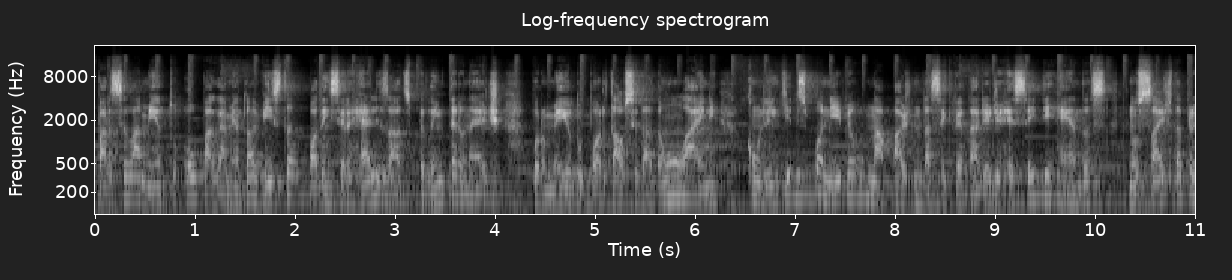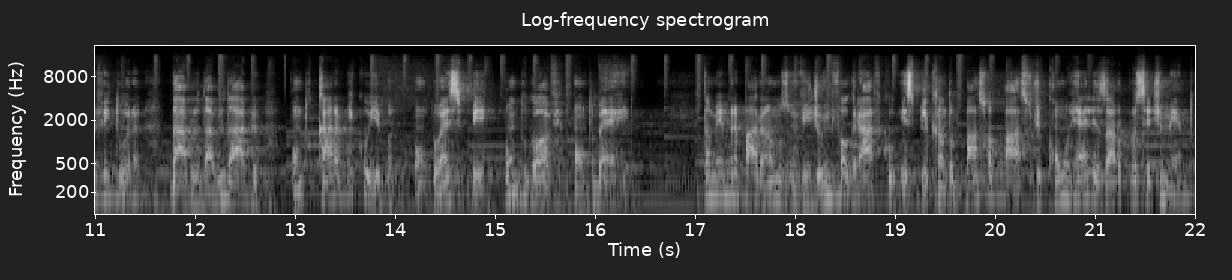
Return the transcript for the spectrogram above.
parcelamento ou pagamento à vista podem ser realizados pela internet por meio do portal Cidadão Online, com link disponível na página da Secretaria de Receita e Rendas no site da Prefeitura www.carapicuíba.sp.gov.br. Também preparamos um vídeo infográfico explicando passo a passo de como realizar o procedimento.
